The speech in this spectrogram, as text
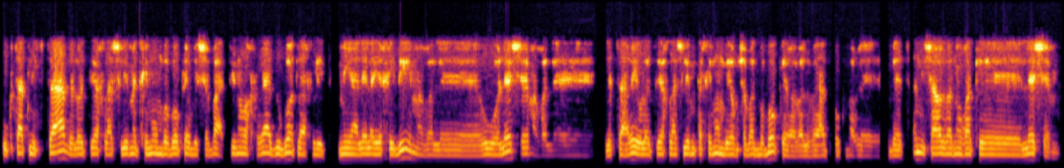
הוא קצת נפצע ולא הצליח להשלים את חימום בבוקר בשבת. רצינו אחרי הזוגות להחליט מי יעלה ליחידים, אבל uh, הוא עולה שם, אבל uh, לצערי הוא לא הצליח להשלים את החימום ביום שבת בבוקר, אבל ועד פה כבר בעצם נשאר לנו רק לשם.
